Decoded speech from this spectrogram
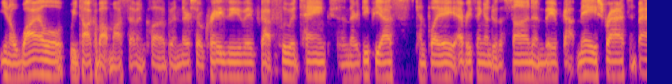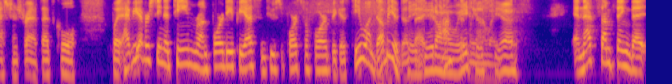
you know, while we talk about Moss 7 Club and they're so crazy, they've got fluid tanks and their DPS can play everything under the sun and they've got Mei strats and Bastion strats. That's cool. But have you ever seen a team run four DPS and two supports before? Because T1W does They that. did on constantly Oasis, yes. And that's something that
